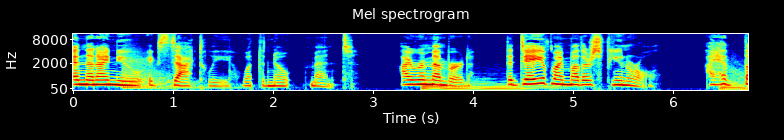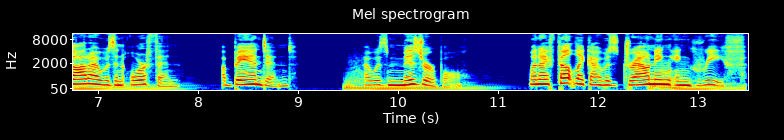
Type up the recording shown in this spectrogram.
And then I knew exactly what the note meant. I remembered the day of my mother's funeral. I had thought I was an orphan, abandoned. I was miserable. When I felt like I was drowning in grief,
